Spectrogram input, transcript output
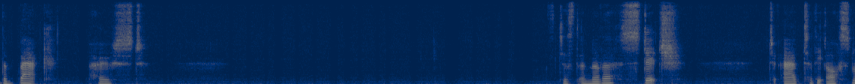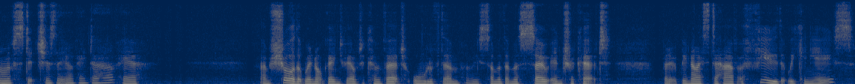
the back post. It's just another stitch to add to the arsenal of stitches that you're going to have here. I'm sure that we're not going to be able to convert all of them. I mean, some of them are so intricate, but it would be nice to have a few that we can use.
